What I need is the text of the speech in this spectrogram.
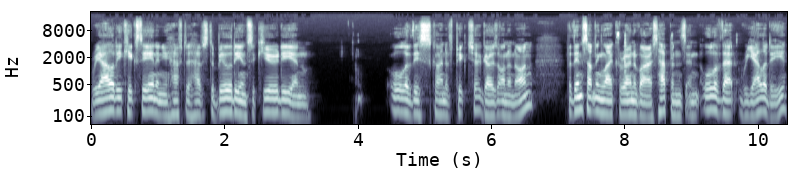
reality kicks in and you have to have stability and security and all of this kind of picture goes on and on. But then something like coronavirus happens, and all of that reality,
